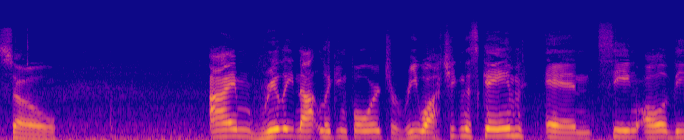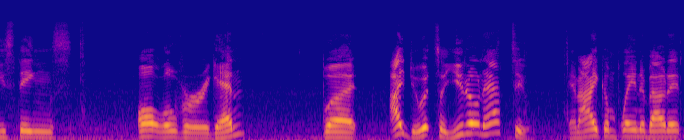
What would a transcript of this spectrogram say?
So I'm really not looking forward to rewatching this game and seeing all of these things all over again. But I do it so you don't have to. And I complain about it,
